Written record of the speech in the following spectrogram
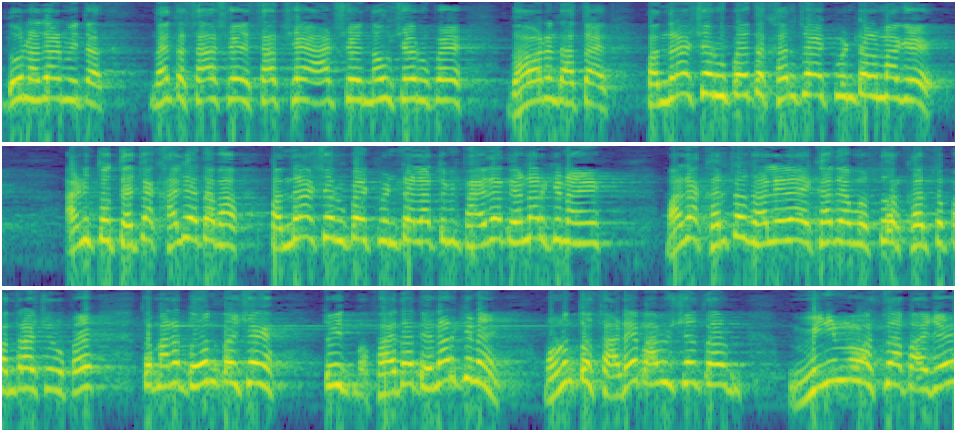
दोन हजार मिळतात. नाही तर सहाशे सातशे आठशे नऊशे रुपये भावाने जात आहेत. पंधराशे रुपये तर खर्च आहे क्विंटल मागे. आणि तो त्याच्याखाली आता भाव पंधराशे रुपये क्विंटलला तुम्ही फायदा देणार की नाही? माझा खर्च झालेला एखाद्या वस्तूवर खर्च पंधराशे रुपये तर मला दोन पैसे तुम्ही फायदा देणार की नाही? म्हणून तो साडे बावीसशेचा मिनिमम असला पाहिजे.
